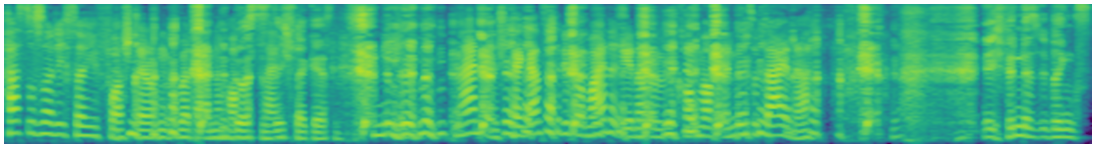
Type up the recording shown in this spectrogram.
hast du solche Vorstellungen über deine Hochzeit? Du hast es nicht vergessen. Nee, nein, nein, ich kann ganz viel über meine reden, aber wir kommen am Ende zu deiner. Ich finde es übrigens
